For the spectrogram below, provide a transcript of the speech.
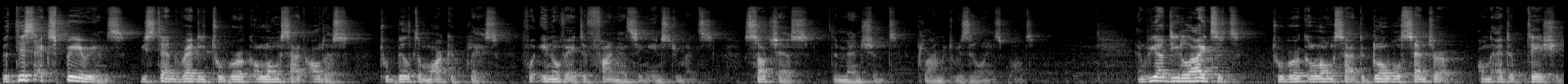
With this experience, we stand ready to work alongside others to build a marketplace for innovative financing instruments, such as the mentioned climate resilience bonds. And we are delighted to work alongside the Global Center on Adaptation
